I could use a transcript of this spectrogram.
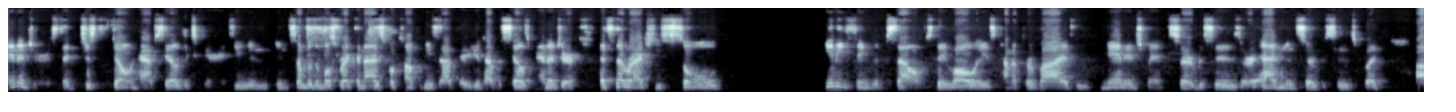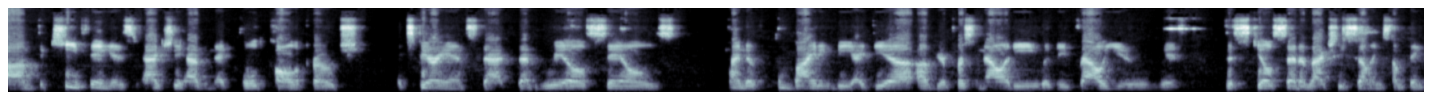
managers that just don't have sales experience. Even in some of the most recognizable companies out there, you'd have a sales manager that's never actually sold anything themselves. They've always kind of provide management services or admin services, but um, the key thing is actually having that cold call approach experience, that that real sales kind of combining the idea of your personality with the value with the skill set of actually selling something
